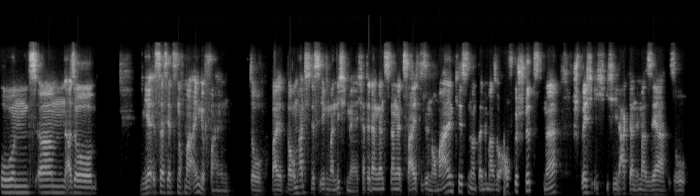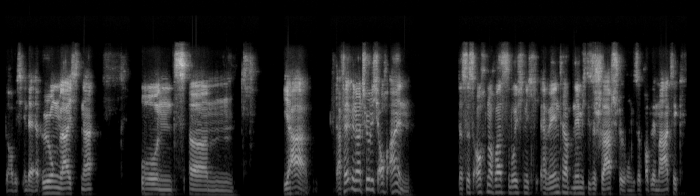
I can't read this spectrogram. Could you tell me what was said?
Und ähm, also mir ist das jetzt nochmal eingefallen. So, weil warum hatte ich das irgendwann nicht mehr? Ich hatte dann ganz lange Zeit diese normalen Kissen und dann immer so aufgestützt, ne? Sprich, ich, ich lag dann immer sehr so, glaube ich, in der Erhöhung leicht, ne? Und ähm, ja, da fällt mir natürlich auch ein, das ist auch noch was, wo ich nicht erwähnt habe, nämlich diese Schlafstörung, diese Problematik,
